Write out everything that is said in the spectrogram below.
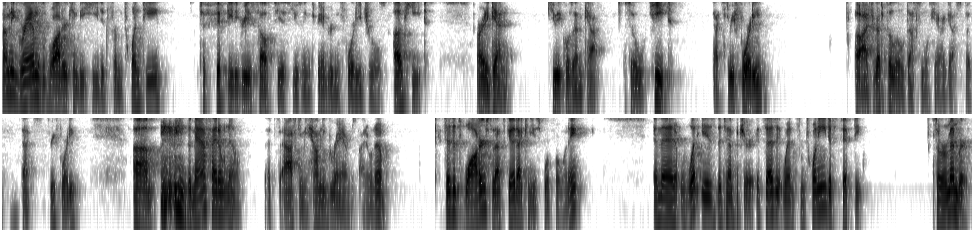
How many grams of water can be heated from 20 to 50 degrees Celsius using 340 joules of heat? All right, again, Q equals M cap. So heat, that's 340. Oh, I forgot to put a little decimal here, I guess, but that's 340. Um, the mass, I don't know. That's asking me how many grams. I don't know. It says it's water, so that's good. I can use 4.18. And then what is the temperature? It says it went from 20 to 50. So remember,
